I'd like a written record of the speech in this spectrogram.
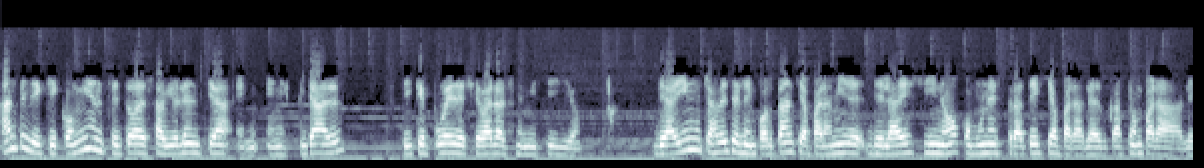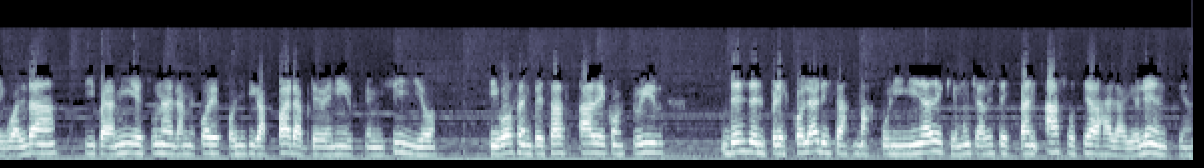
antes de que comience toda esa violencia en, espiral, y que puede llevar al femicidio. De ahí muchas veces la importancia para mí de, la ESI, ¿no? Como una estrategia para la educación para la igualdad, y para mí es una de las mejores políticas para prevenir femicidio. Si vos empezás a deconstruir desde el preescolar esas masculinidades que muchas veces están asociadas a la violencia.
